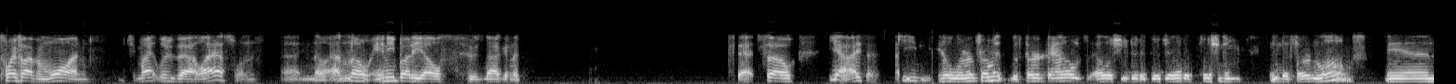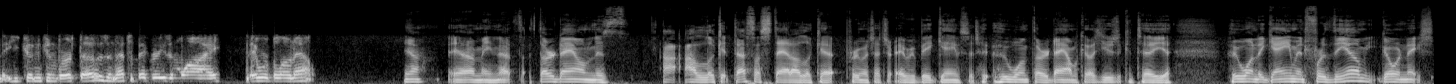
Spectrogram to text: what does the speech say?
25 and one, but you might lose that last one. Uh, no, I don't know anybody else who's not going to that. So yeah, I think he, he'll learn from it. The third downs, LSU did a good job of pushing him into third and longs, and he couldn't convert those, and that's a big reason why they were blown out. Yeah, yeah. I mean, that third down is. I, I look at that's a stat I look at pretty much after every big game. Who, who won third down because I usually can tell you who won the game, and for them going next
